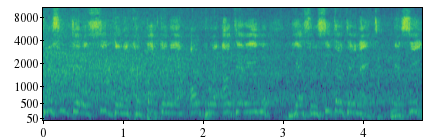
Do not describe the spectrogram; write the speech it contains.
Consultez le site de notre partenaire Emploi Intérim via son site internet. Merci.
